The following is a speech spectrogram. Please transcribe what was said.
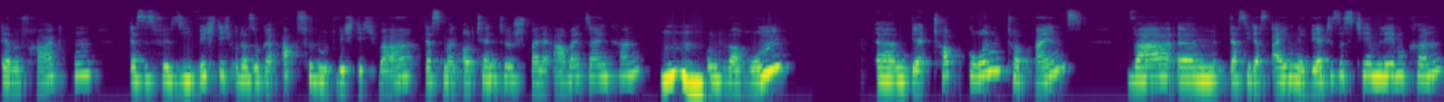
der Befragten, dass es für sie wichtig oder sogar absolut wichtig war, dass man authentisch bei der Arbeit sein kann. Mhm. Und warum? Ähm, der Top-Grund, Top 1, war, ähm, dass sie das eigene Wertesystem leben können,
